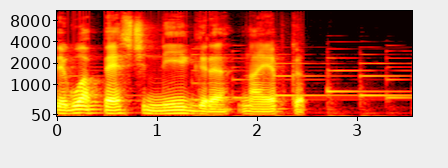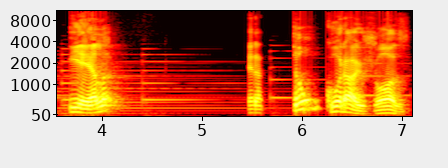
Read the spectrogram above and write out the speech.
pegou a peste negra na época e ela era tão corajosa,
